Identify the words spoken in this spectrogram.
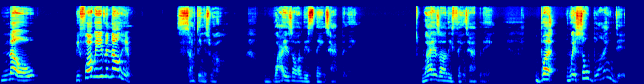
know before we even know him, something is wrong. Why is all these things happening? Why is all these things happening? But we're so blinded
